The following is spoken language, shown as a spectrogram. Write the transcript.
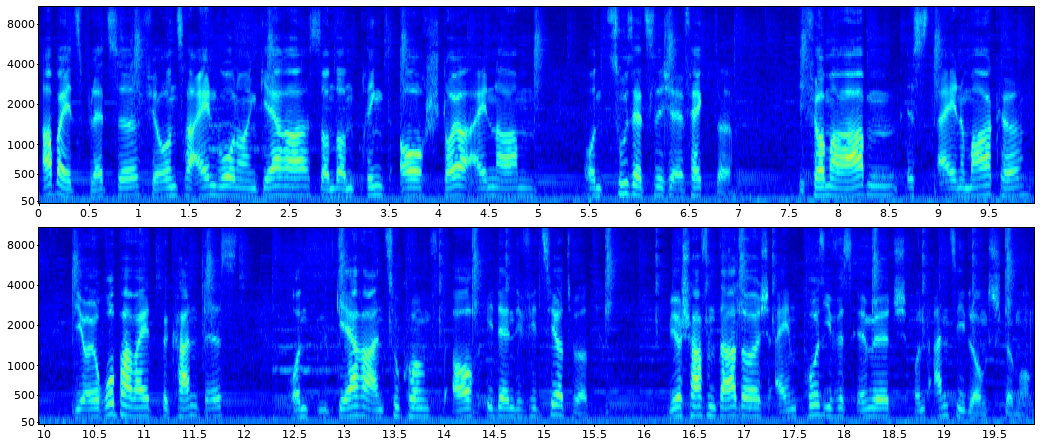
Arbeitsplätze für unsere Einwohner in Gera, sondern bringt auch Steuereinnahmen und zusätzliche Effekte. Die Firma Raben ist eine Marke, die europaweit bekannt ist und mit Gera in Zukunft auch identifiziert wird. Wir schaffen dadurch ein positives Image und Ansiedlungsstimmung.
